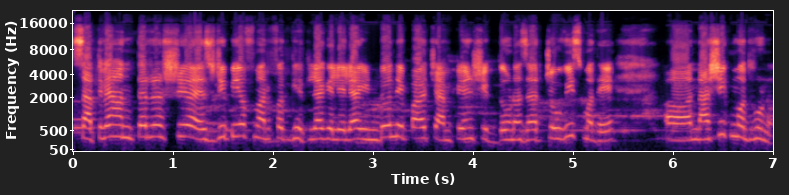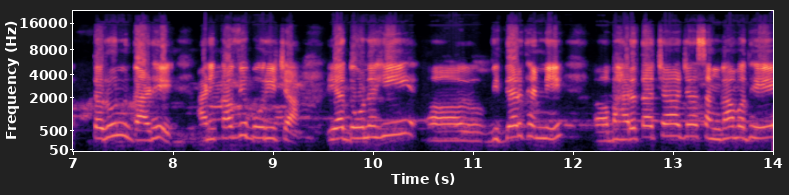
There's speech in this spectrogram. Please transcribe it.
सातव्या आंतरराष्ट्रीय एस डी पी एफ मार्फत घेतल्या गेलेल्या इंडो नेपाळ चॅम्पियनशिप दोन हजार चोवीसमध्ये नाशिकमधून तरुण गाढे आणि काव्य बोरीच्या या दोनही विद्यार्थ्यांनी भारताच्या ज्या संघामध्ये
